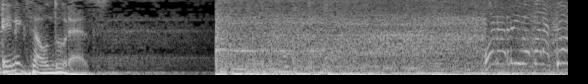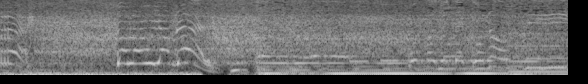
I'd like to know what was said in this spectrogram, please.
en Exa Honduras. Buena arriba para la torre. W Yandel. Cuando yo te conocí,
